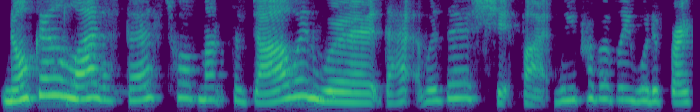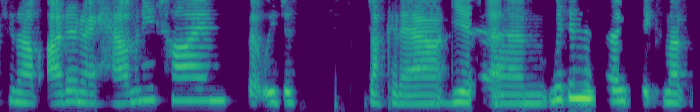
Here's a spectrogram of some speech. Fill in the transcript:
not gonna lie, the first twelve months of Darwin were that was a shit fight. We probably would have broken up. I don't know how many times, but we just stuck it out. Yeah. Um, within the first six months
